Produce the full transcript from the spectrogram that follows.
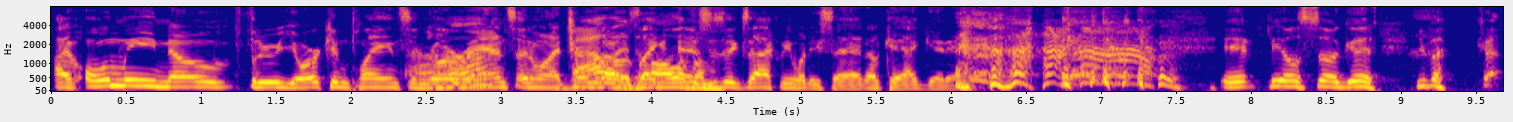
I've only know through your complaints and your Uh-huh. rants, and when I turned it on, I was like, "This is exactly what he said." Okay, I get it. it feels so good. You've uh, a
